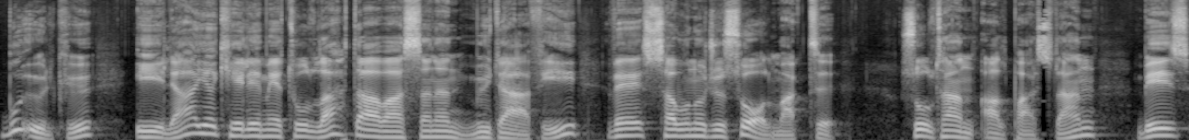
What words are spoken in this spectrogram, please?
Bu ülkü, İlahi Kelimetullah davasının müdafi ve savunucusu olmaktı. Sultan Alparslan, biz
